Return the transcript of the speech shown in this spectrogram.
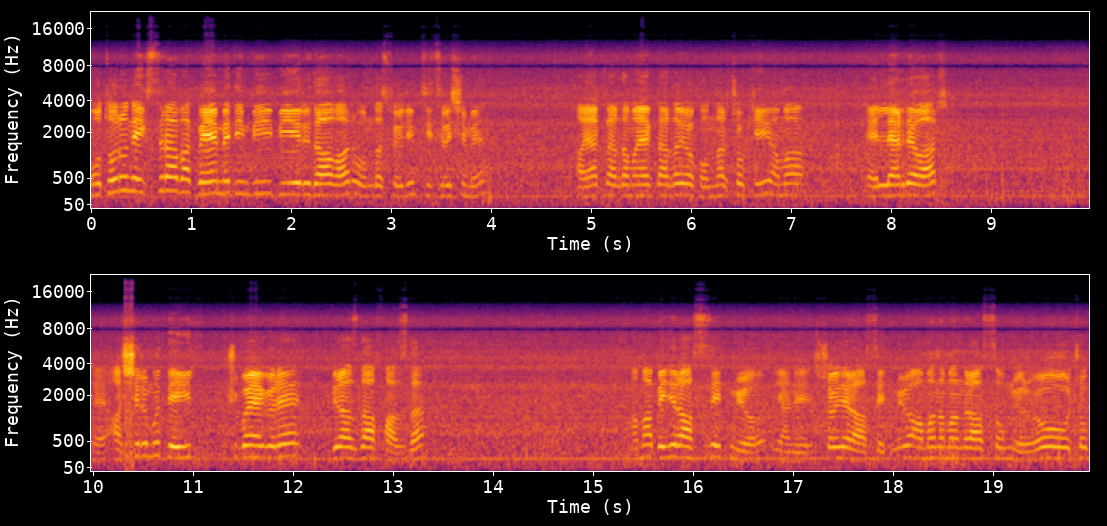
Motorun ekstra bak beğenmediğim bir, bir yeri daha var. Onu da söyleyeyim titreşimi. Ayaklarda ayaklarda yok. Onlar çok iyi ama ellerde var. E, aşırı mı değil. Küba'ya göre biraz daha fazla. Ama beni rahatsız etmiyor. Yani şöyle rahatsız etmiyor. Aman aman rahatsız olmuyorum. Oo çok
